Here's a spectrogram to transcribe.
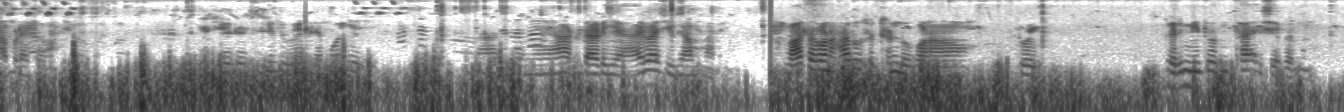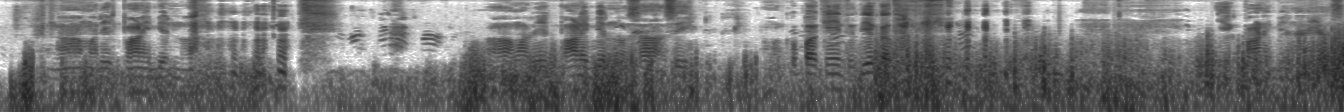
આપણે તો સીધું એટલે પહોંચીએ છીએ આવ્યા છીએ ગામમાંથી. વાતાવરણ સારું છે, ઠંડુ પણ તોય. ગરમી તો થાય છે પણ. અમારે એક પાણી બેનનો હા, અમારે એક પાણી બેનનો સા છે. કપા ક્યાંય તો દેખાતો. એક પાણી બેન આવ્યા છે.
